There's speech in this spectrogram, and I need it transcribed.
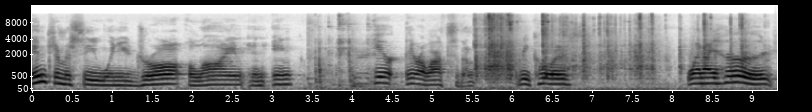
intimacy when you draw a line in ink here, there are lots of them because when I heard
